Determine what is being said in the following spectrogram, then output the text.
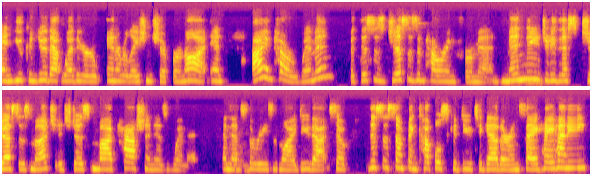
And you can do that whether you're in a relationship or not. And I empower women, but this is just as empowering for men. Men need to do this just as much. It's just my passion is women. And that's mm. the reason why I do that. So this is something couples could do together and say, hey, honey,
